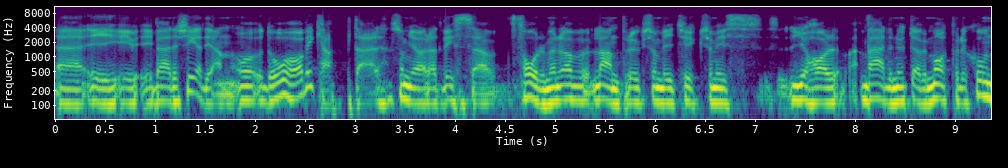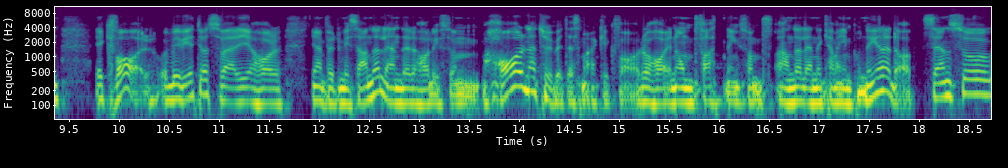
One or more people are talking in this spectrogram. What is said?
eh, i, i, i värdekedjan. Och då har vi CAP där som gör att vissa former av lantbruk som vi tycker som vi har värden utöver matproduktion är kvar. Och vi vet ju att Sverige har jämfört med vissa andra länder har, liksom, har naturbetesmarker kvar och har en omfattning som andra länder kan vara imponerade av. Sen så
